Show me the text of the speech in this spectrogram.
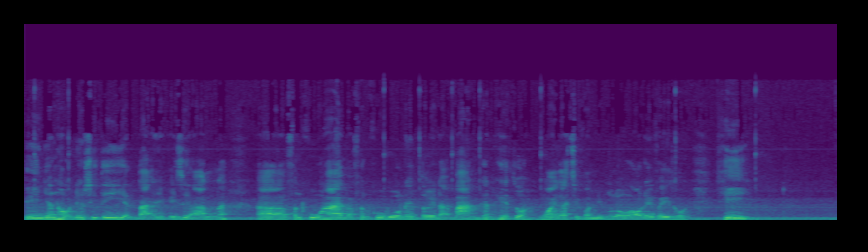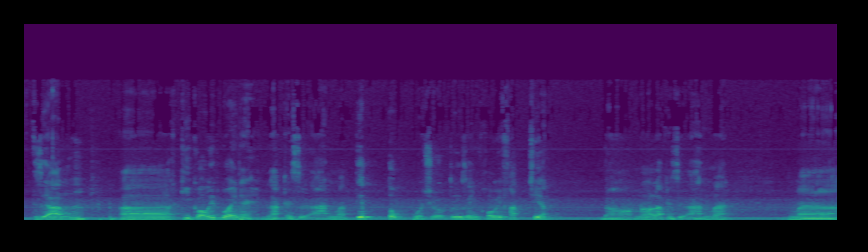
Thì nhân hội New City hiện tại thì cái dự án à, phân khu 2 và phân khu 4 em tới đã bán gần hết rồi. Ngoài ra chỉ còn những lô ODV thôi. Thì dự án uh, Kỳ Co Gateway này là cái dự án mà tiếp tục của chủ đầu tư danh khôi phát triển đó nó là cái dự án mà mà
